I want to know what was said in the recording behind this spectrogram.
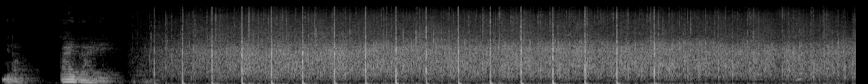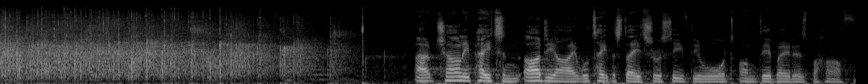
You know, bye bye. Uh, Charlie Paton, RDI, will take the stage to receive the award on Diébédo's behalf.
